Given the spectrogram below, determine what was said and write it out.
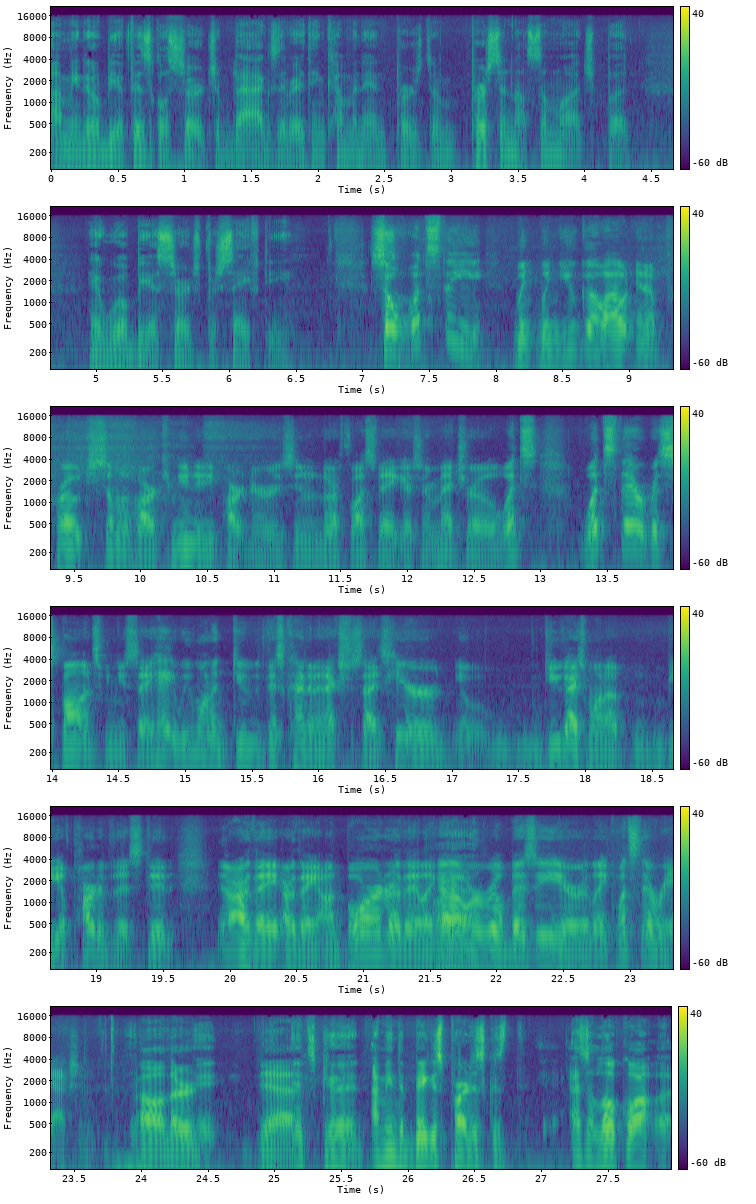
I mean, it'll be a physical search of bags, of everything coming in. Person, person, not so much, but it will be a search for safety. So, what's the when when you go out and approach some of our community partners in North Las Vegas or Metro? What's what's their response when you say, "Hey, we want to do this kind of an exercise here. Do you guys want to be a part of this? Did are they are they on board? Are they like, Oh, oh, yeah. we're real busy, or like, what's their reaction? Oh, they're It- yeah. It's good. I mean, the biggest part is because as a local, uh,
